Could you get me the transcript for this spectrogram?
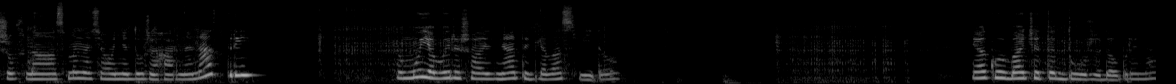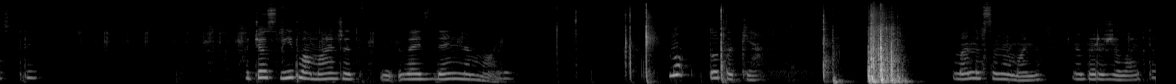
Вийшов нас. У мене сьогодні дуже гарний настрій. Тому я вирішила зняти для вас відео. Як ви бачите, дуже добрий настрій. Хоча світла майже весь день немає. Ну, то таке. У мене все нормально, не переживайте.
